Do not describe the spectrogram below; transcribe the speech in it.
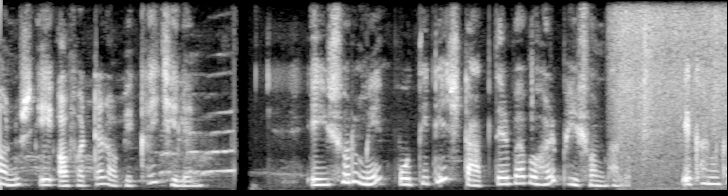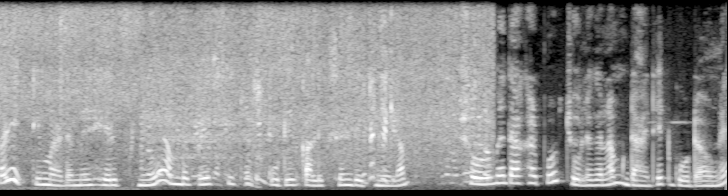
মানুষ এই অফারটার অপেক্ষায় ছিলেন। এই শোরুমে প্রতিটি স্টাফদের ব্যবহার ভীষণ ভালো। এখানকার একটি ম্যাডামের হেল্প নিয়ে আমরা বেশ কিছু স্কুটির কালেকশন দেখে নিলাম। শোরুমে দেখার পর চলে গেলাম ডাইরেক্ট গোডাউনে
